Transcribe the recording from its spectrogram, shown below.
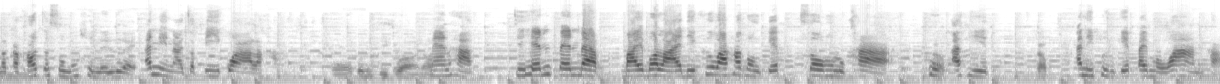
แล้วก็เขาจะสูงขึ้นเรื่อยๆ อันนี้น่าจะปีกว่าละค่ะโอ้ตัวนี้ดีกว่าเนาะแม่นค่ะที่เห็นเป็นแบบใบบอลายดีคือว่าเขาต้องเก็บทรงลูกค้าทุกอาทิตย์ครับอันนี้เพิ่งเก็บไปเมื่อวานค่ะ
